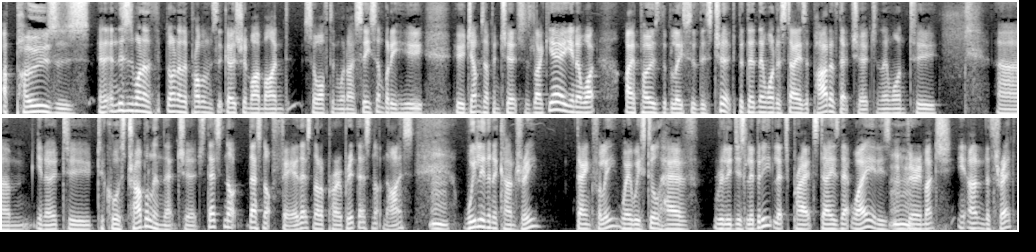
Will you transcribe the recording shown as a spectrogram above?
opposes, and, and this is one of the, one of the problems that goes through my mind so often when I see somebody who who jumps up in church and is like, yeah, you know what, I oppose the beliefs of this church, but then they want to stay as a part of that church and they want to. Um, you know, to, to cause trouble in that church. That's not that's not fair. That's not appropriate. That's not nice. Mm. We live in a country, thankfully, where we still have religious liberty. Let's pray it stays that way. It is Mhm. very much under threat.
